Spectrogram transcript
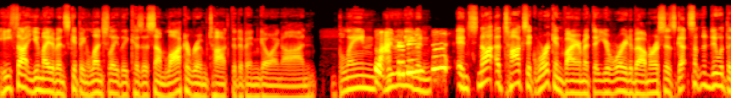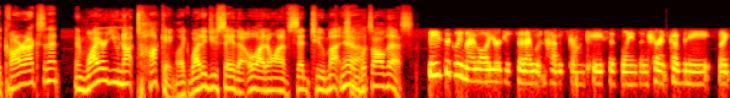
He thought you might have been skipping lunch lately because of some locker room talk that had been going on. Blaine, Locker you didn't room even talk? it's not a toxic work environment that you're worried about, Marissa. It's got something to do with the car accident. And why are you not talking? Like, why did you say that? Oh, I don't want to have said too much. Yeah. Like, what's all this? Basically, my lawyer just said I wouldn't have a strong case if Blaine's insurance company, like,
